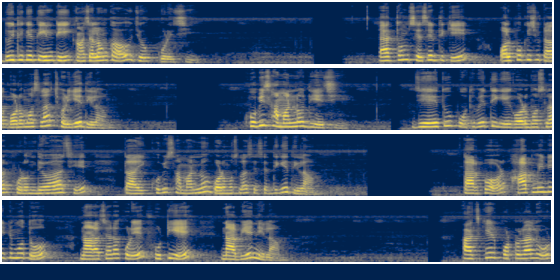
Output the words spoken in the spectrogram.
দুই থেকে তিনটি কাঁচা লঙ্কাও যোগ করেছি। একদম শেষের দিকে অল্প কিছুটা গরম মশলা ছড়িয়ে দিলাম। খুবই সামান্য দিয়েছি। যেহেতু প্রথমের দিকে গরম মশলার ফোড়ন দেওয়া আছে, তাই খুবই সামান্য গরম মশলা শেষের দিকে দিলাম। তারপর হাফ মিনিট মতো নাড়াচাড়া করে ফুটিয়ে নাবিয়ে নিলাম। আজকের পটল আলুর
